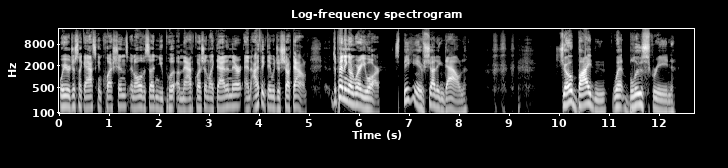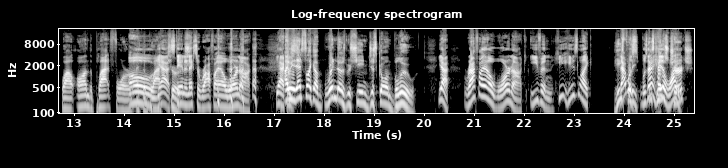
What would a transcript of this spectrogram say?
where you're just like asking questions, and all of a sudden you put a math question like that in there, and I think they would just shut down, depending on where you are. Speaking of shutting down, Joe Biden went blue screen while on the platform at the Oh Black yeah, Church. standing next to Raphael Warnock. Yeah, I mean, that's like a Windows machine just going blue. yeah. Raphael Warnock, even he, he's like He's that pretty- was was that his church?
